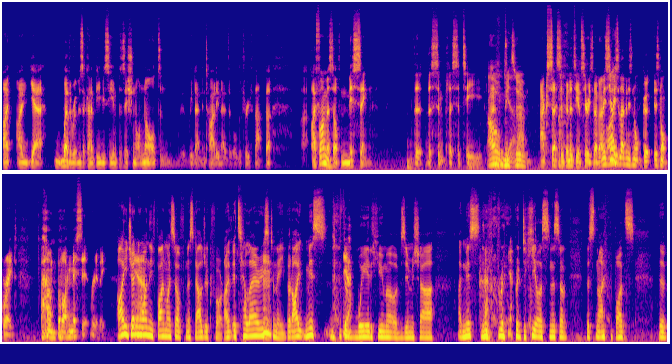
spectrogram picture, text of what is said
I, I yeah, whether it was a kind of BBC imposition or not, and we don't entirely know all the truth of that, but I find myself missing the the simplicity. Oh, and, me too. Um, accessibility of Series Eleven. I mean, Series I, Eleven is not good. It's not great, um, but I miss it really. I genuinely yeah. find myself nostalgic for it. I, it's hilarious mm. to me, but I miss the yeah. weird humor of Tzim-Sha. I miss the yeah. ridiculousness of the sniper bots. The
